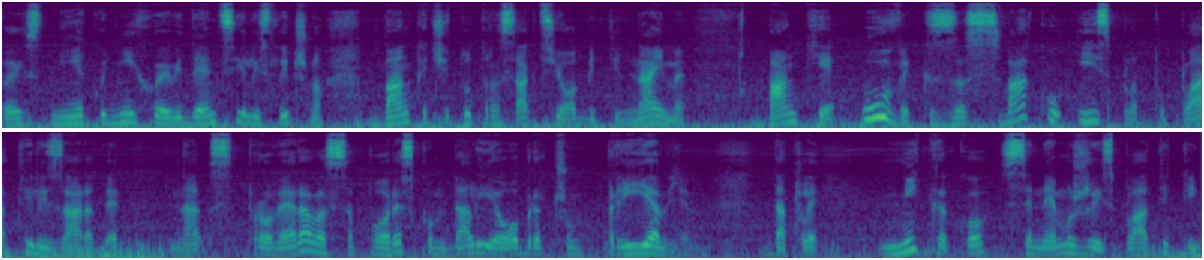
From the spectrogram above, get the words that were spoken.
to jest nije kod njih u evidenciji ili slično, banka će tu transakciju odbiti. Naime, banke uvek za svaku isplatu plati ili zarade proverava sa Poreskom da li je obračun prijavljen. Dakle, nikako se ne može isplatiti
